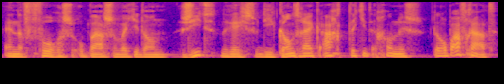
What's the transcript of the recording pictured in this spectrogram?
En dan vervolgens op basis van wat je dan ziet, de regio's die je kansrijk acht, dat je gewoon eens erop afgaat.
